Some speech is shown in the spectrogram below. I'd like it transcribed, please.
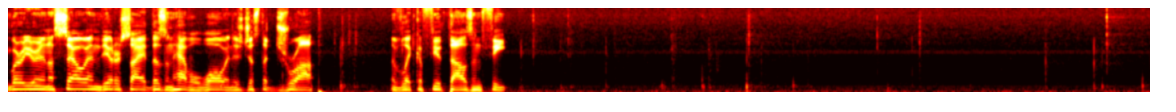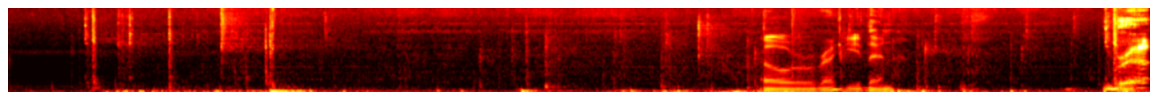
Where you're in a cell and the other side doesn't have a wall and there's just a drop of like a few thousand feet. Alrighty then. Bruh.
